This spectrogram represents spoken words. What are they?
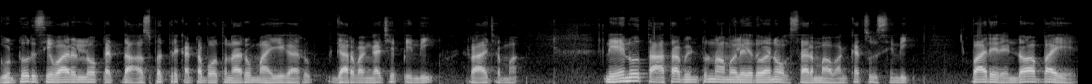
గుంటూరు శివారుల్లో పెద్ద ఆసుపత్రి కట్టబోతున్నారు మా అయ్యగారు. గర్వంగా చెప్పింది రాజమ్మ. నేను తాత వింటున్నామో లేదో అని ఒకసారి మా వంక చూసింది. వారి రెండో అబ్బాయి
